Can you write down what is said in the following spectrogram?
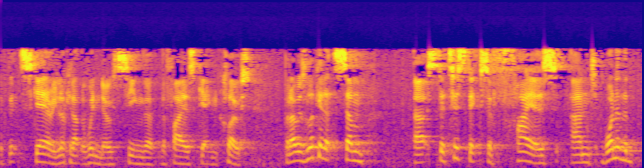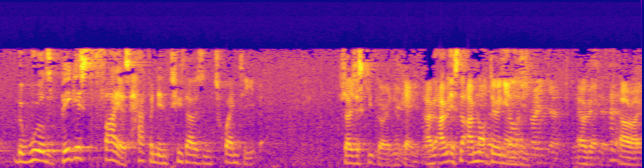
a bit scary looking out the window, seeing the, the fires getting close. But I was looking at some uh, statistics of fires, and one of the, the world's biggest fires happened in 2020. Should I just keep going? Okay. I, I, not, I'm not doing anything. Okay. All right.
